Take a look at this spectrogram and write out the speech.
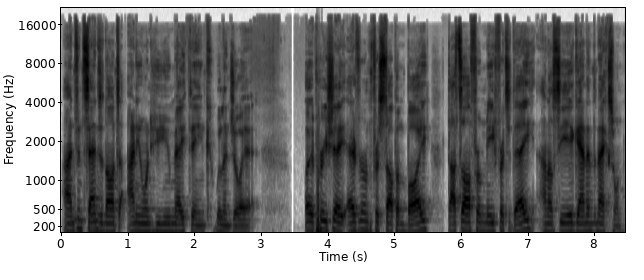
and even send it on to anyone who you may think will enjoy it. I appreciate everyone for stopping by. That's all from me for today, and I'll see you again in the next one.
